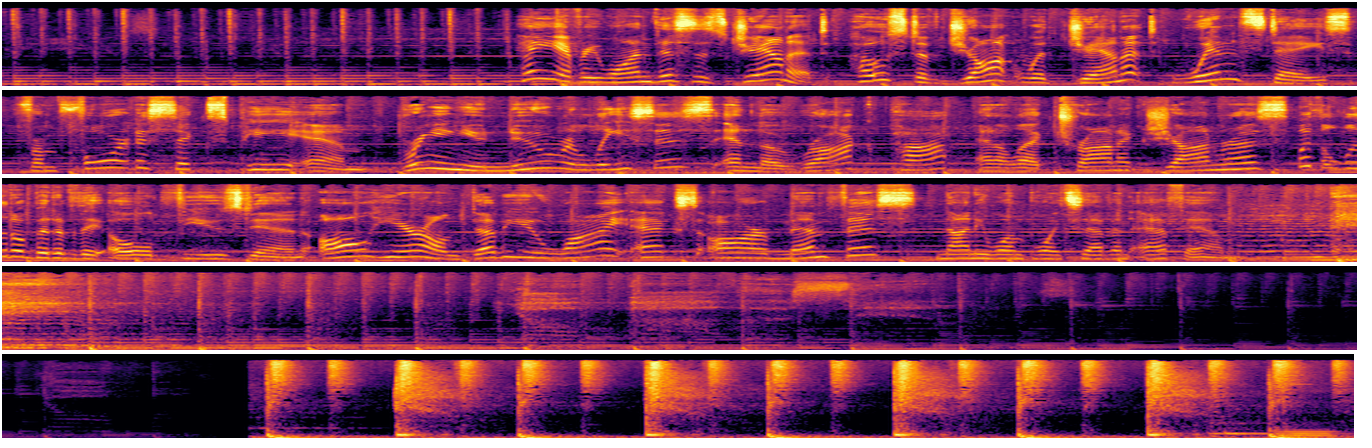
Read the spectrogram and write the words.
Everyone, this is Janet, host of Jaunt with Janet, Wednesdays from 4 to 6 p.m., bringing you new releases in the rock, pop, and electronic genres with a little bit of the old fused in, all here on WYXR Memphis 91.7 FM.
